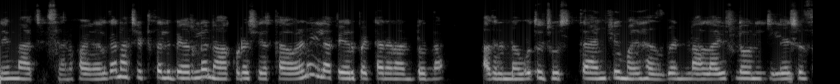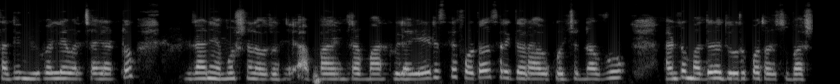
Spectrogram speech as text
నేమ్ మ్యాచ్ చేశాను. ఫైనల్గా నా చిట్టు తల్లి పేరులో నాకు కూడా షేర్ కావాలని ఇలా పేరు పెట్టానని అంటున్నా. అతను నవ్వుతూ చూసి థ్యాంక్ యూ మై హస్బెండ్ నా లైఫ్లోని రిలేషన్స్ అన్ని నీ వల్లే వచ్చాయి అంటూ ఇంద్రాని ఎమోషనల్ అవుతుంది. అబ్బా ఇంద్రమ్మ ఇలా ఏడిస్తే ఫోటోలు సరిగ్గా రావు. కొంచెం నవ్వు అంటూ మధ్యలో దూరిపోతాడు సుభాష్.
